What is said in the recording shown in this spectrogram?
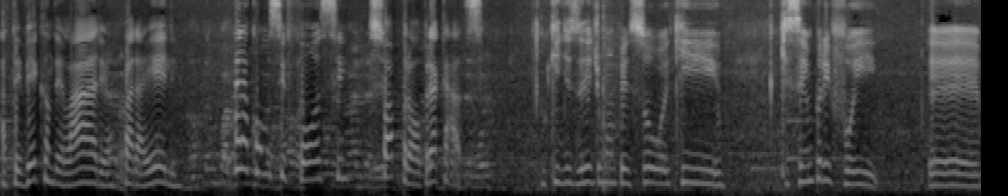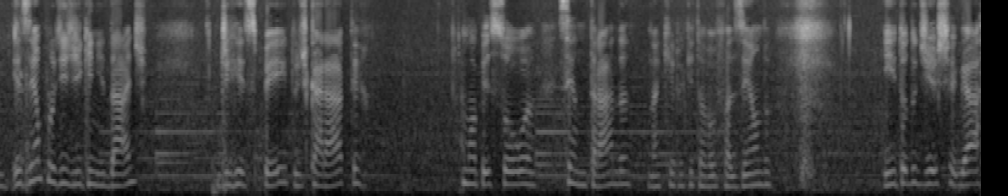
A TV Candelária, para ele, era como se fosse sua própria casa. O que dizer de uma pessoa que que sempre foi é, exemplo de dignidade, de respeito, de caráter, uma pessoa centrada naquilo que estava fazendo. E todo dia chegar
